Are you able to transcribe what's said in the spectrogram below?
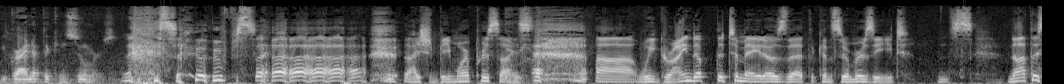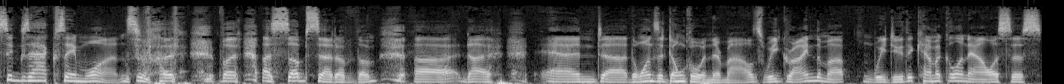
You grind up the consumers. Oops. I should be more precise. Uh, we grind up the tomatoes that the consumers eat. Not this exact same ones, but but a subset of them, uh, and uh, the ones that don't go in their mouths, we grind them up. We do the chemical analysis,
